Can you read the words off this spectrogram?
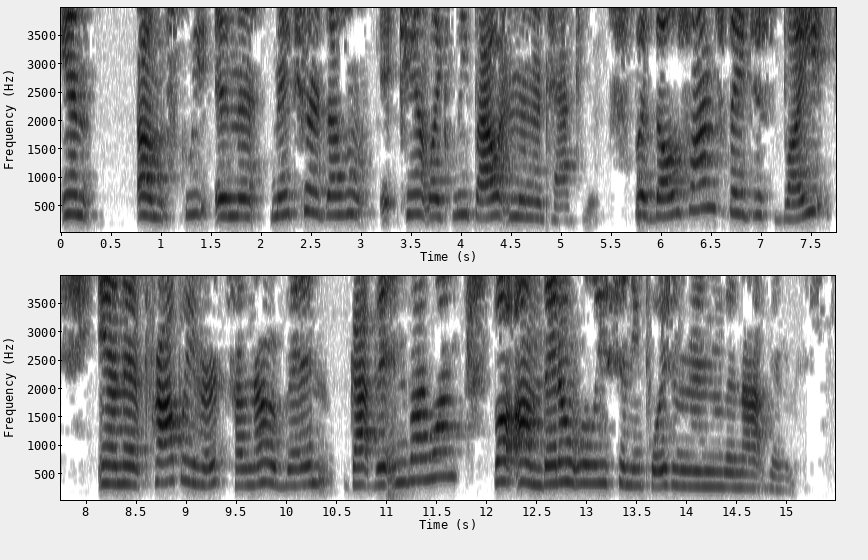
and um squeeze and then make sure it doesn't it can't like leap out and then attack you. But those ones they just bite and it probably hurts. I've never been got bitten by one, but um they don't release any poison and they're not venomous.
